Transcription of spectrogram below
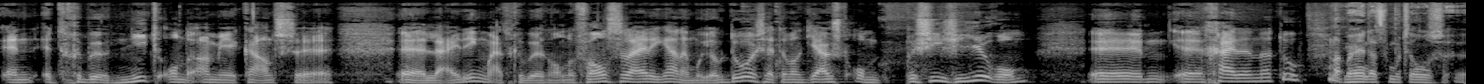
En het gebeurt niet onder Amerikaanse leiding, maar het gebeurt onder Franse leiding. Ja, dan moet je ook doorzetten. Want juist om precies hierom uh, uh, ga je er naartoe. Nou, maar dat we moeten ons uh,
